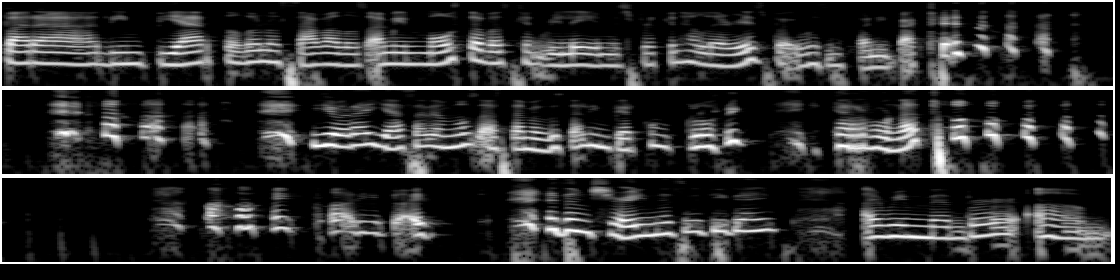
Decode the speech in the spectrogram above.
para limpiar todos los sábados. I mean, most of us can relate and it's freaking hilarious, but it wasn't funny back then. y ahora ya sabemos, hasta me gusta limpiar con cloro y carbonato. oh my God, you guys. As I'm sharing this with you guys, I remember um,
